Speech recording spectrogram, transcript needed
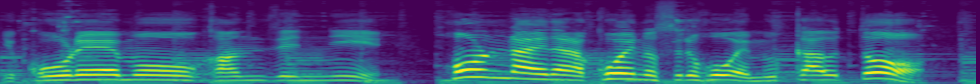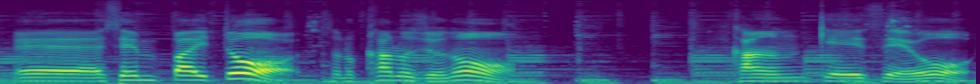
いやこれもう完全に本来なら声のする方へ向かうと、えー、先輩とその彼女の関係性を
